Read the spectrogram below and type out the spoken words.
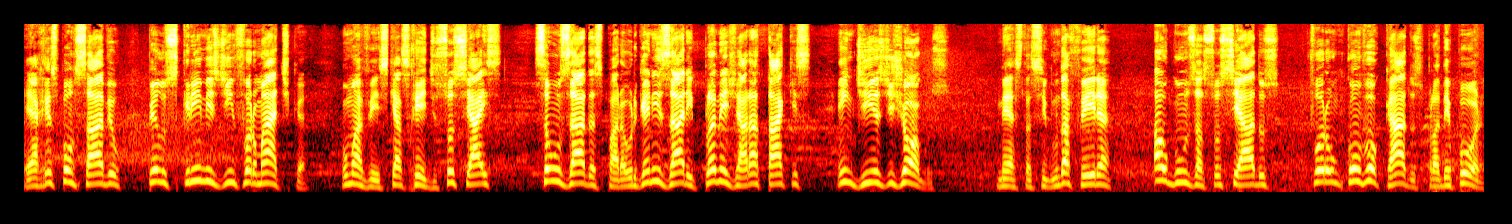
é a responsável pelos crimes de informática, uma vez que as redes sociais são usadas para organizar e planejar ataques em dias de jogos. Nesta segunda-feira, alguns associados foram convocados para depor.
